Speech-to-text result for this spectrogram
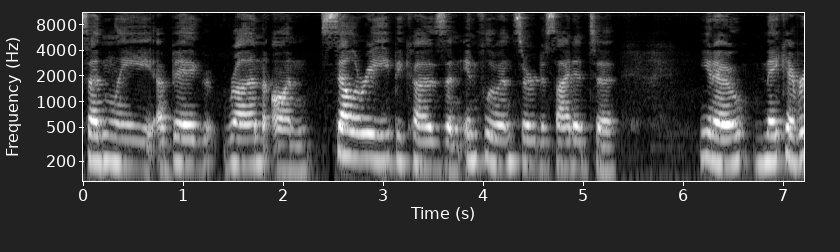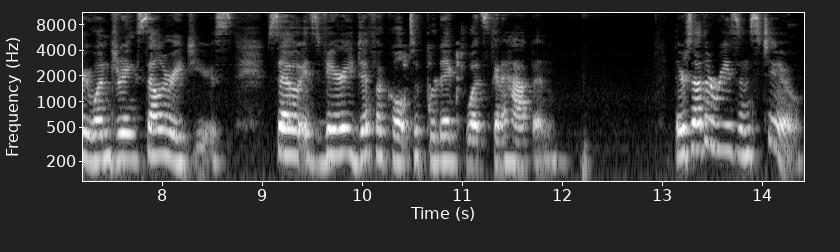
suddenly a big run on celery because an influencer decided to you know make everyone drink celery juice. So it's very difficult to predict what's going to happen. There's other reasons too.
